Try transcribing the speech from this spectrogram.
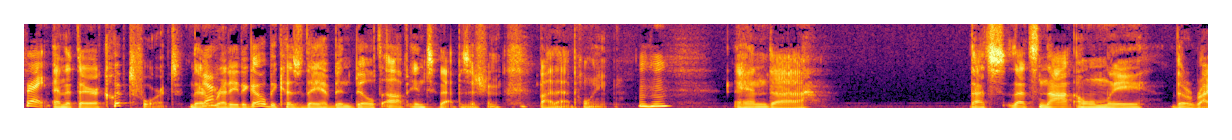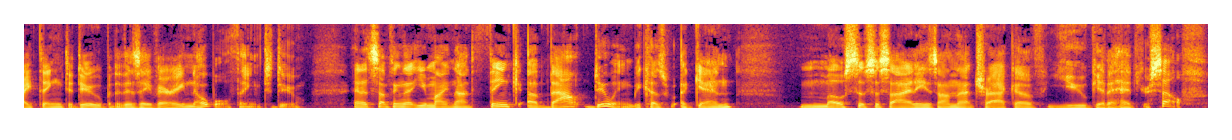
Right. and that they're equipped for it. They're Yeah. ready to go because they have been built up into that position by that point. Mm-hmm. And uh, that's that's not only the right thing to do, but it is a very noble thing to do. And it's something that you might not think about doing because again, most of society is on that track of you get ahead yourself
